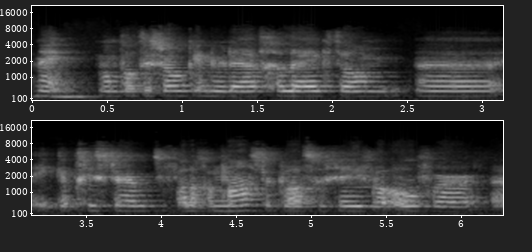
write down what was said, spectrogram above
Nee, want dat is ook inderdaad gelijk dan. eh, ik heb gisteren heb ik toevallig een masterclass gegeven over eh,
